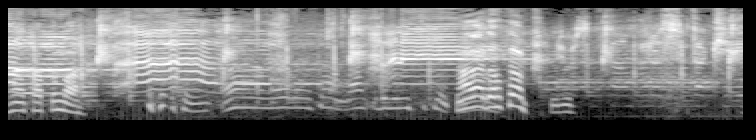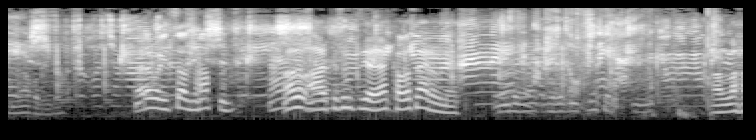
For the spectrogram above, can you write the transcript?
Aha kaplumbağa. Ne haber dostum? Merhaba insan ne yaptın? Oğlum arkasını tutuyor lan. Kafası nerede bunun? Allah.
